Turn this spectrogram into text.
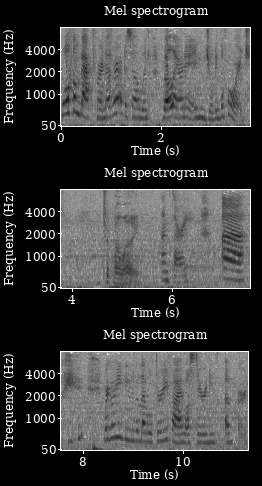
Welcome back for another episode with Ro Laren and Geordi La Forge. You took my line. I'm sorry. Uh, we're going to do the level 35 Austerities of Earth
